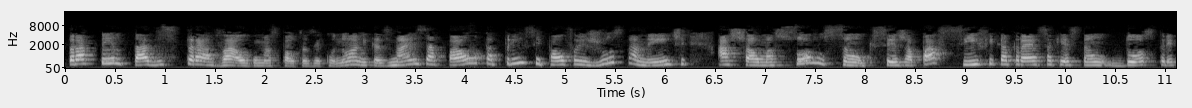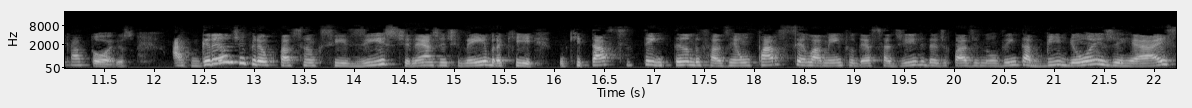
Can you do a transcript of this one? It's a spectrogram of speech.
para tentar destravar algumas pautas econômicas, mas a pauta principal foi justamente achar uma solução que seja pacífica para essa questão dos precatórios a grande preocupação que se existe, né, a gente lembra que o que está se tentando fazer é um parcelamento dessa dívida de quase 90 bilhões de reais,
